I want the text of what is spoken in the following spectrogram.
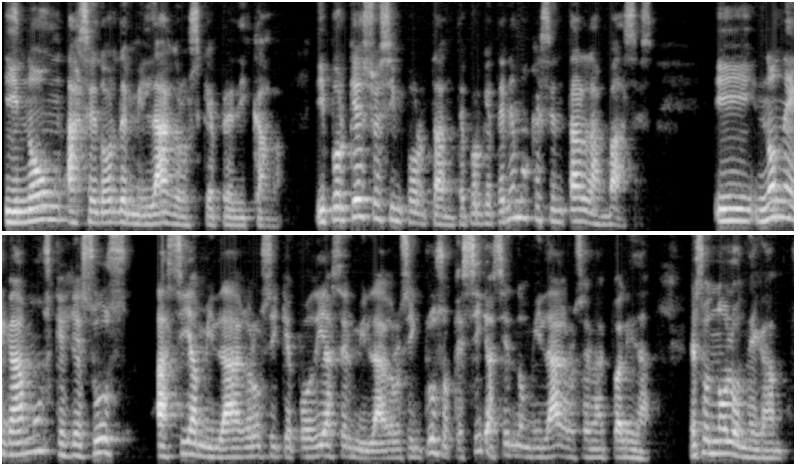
y no un hacedor de milagros que predicaba. ¿Y por qué eso es importante? Porque tenemos que sentar las bases. Y no negamos que Jesús hacía milagros y que podía hacer milagros, incluso que siga haciendo milagros en la actualidad. Eso no lo negamos.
